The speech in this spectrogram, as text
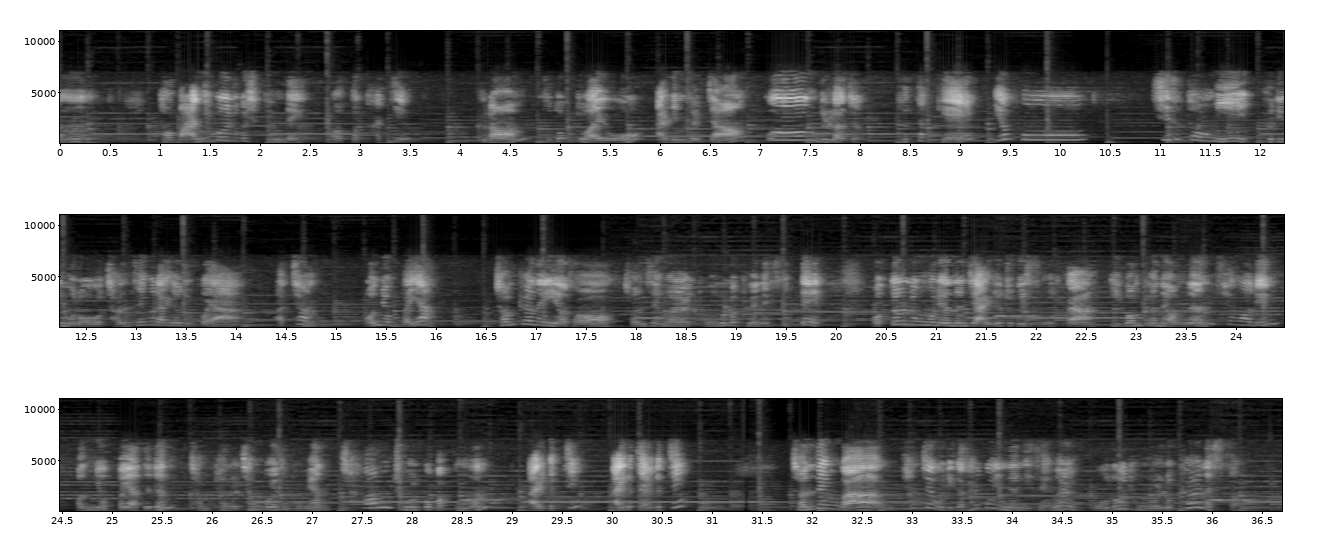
더 많이 보여주고 싶은데 어떡하지? 그럼 구독, 좋아요, 알림 설정 꾹 눌러줘. 부탁해. 유후! 시스토홍이 그림으로 전생을 알려줄 거야. 아참, 언니 오빠야. 전편에 이어서 전생을 동물로 표현했을 때 어떤 동물이었는지 알려주고 있으니까 이번 편에 없는 생활인 언니 오빠야들은 전편을 참고해서 보면 참 좋을 것 같구먼. 알겠지? 전생과 현재 우리가 살고 있는 이 생을 모두 동물로 표현했어.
